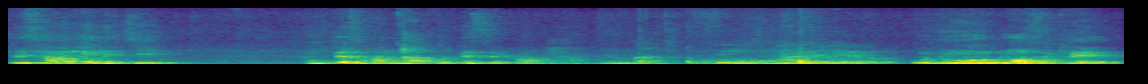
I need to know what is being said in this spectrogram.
근데 상황이 됐지. 복도에서 만나. 어땠을까? 같은 반. 어, 너무 어색해.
